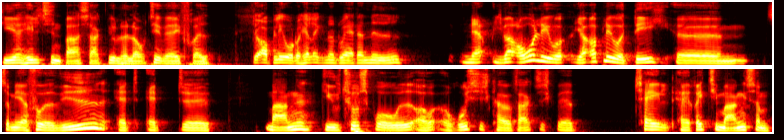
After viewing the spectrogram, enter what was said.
De har hele tiden bare sagt, at vi vil have lov til at være i fred. Det oplever du heller ikke, når du er dernede? Ja, jeg, overlever, jeg oplever det, øh, som jeg har fået at vide, at, at øh, mange, de er jo tosprogede, og, og russisk har jo faktisk været talt af rigtig mange, som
